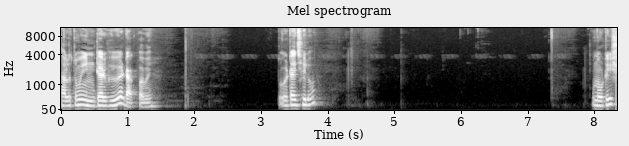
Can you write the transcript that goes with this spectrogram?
তাহলে তুমি ইন্টারভিউয়ে ডাক পাবে। তো এটাই ছিল। নোটিশ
